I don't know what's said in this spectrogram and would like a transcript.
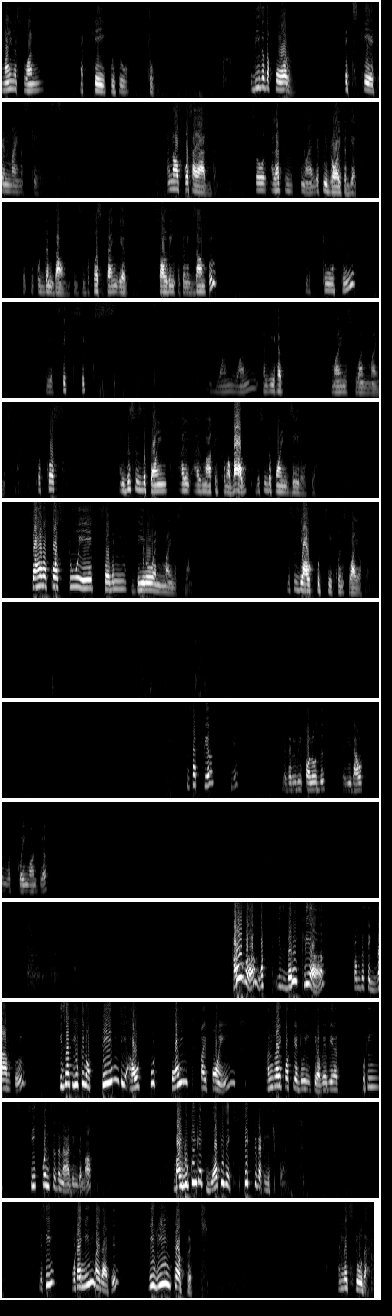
minus 1 at k equal to 2. So, these are the 4 x k h n minus k's and now of course I add them. So, I will have to you know let me draw it again, let me put them down since this is the first time we are solving such an example. We have 2 2, we have 6 6, 1 1 and we have minus 1 minus 1. So, of course, and this is the point I will I will mark it from above this is the point 0 here. So, I have of course 2, 8, 7, 0 and minus 1. This is the output sequence y of n. Is that clear? Yes. Does everybody follow this? Any doubts on what is going on here? However, what is very clear from this example is that you can obtain the output point by point unlike what we are doing here where we are putting sequences and adding them up by looking at what is expected at each point. You see what I mean by that is we reinterpret and let us do that.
